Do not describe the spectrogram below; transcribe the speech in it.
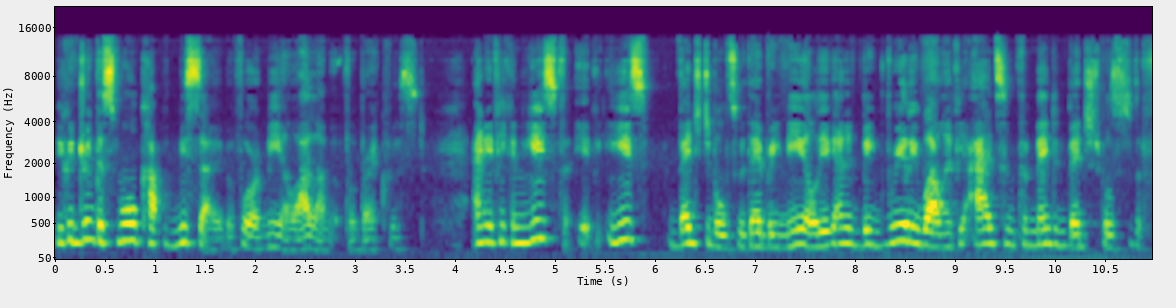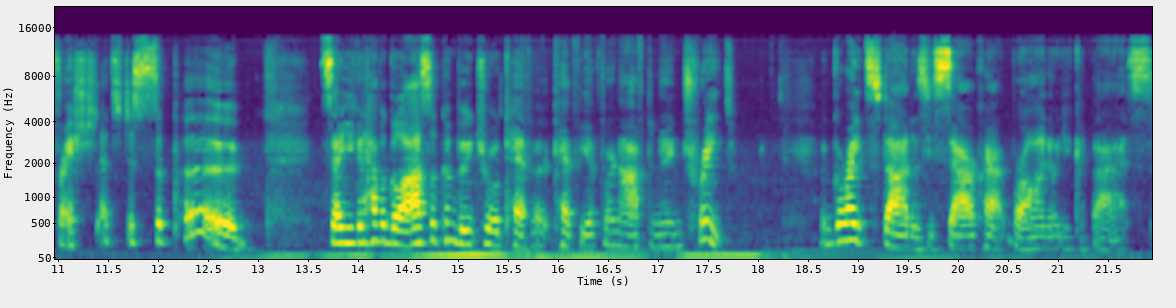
you could drink a small cup of miso before a meal. I love it for breakfast. And if you can use if use vegetables with every meal, you're going to be really well. And if you add some fermented vegetables to the fresh, that's just superb. So you could have a glass of kombucha or kefir for an afternoon treat. A great start is your sauerkraut brine or your kvass.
